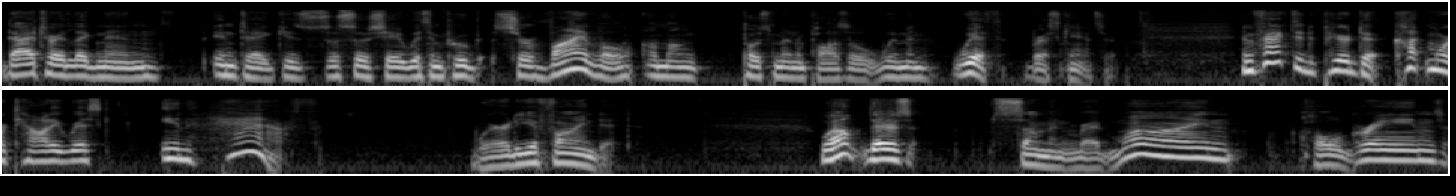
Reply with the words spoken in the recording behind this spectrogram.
dietary lignan intake is associated with improved survival among postmenopausal women with breast cancer. In fact, it appeared to cut mortality risk in half. Where do you find it? Well, there's some in red wine, whole grains,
